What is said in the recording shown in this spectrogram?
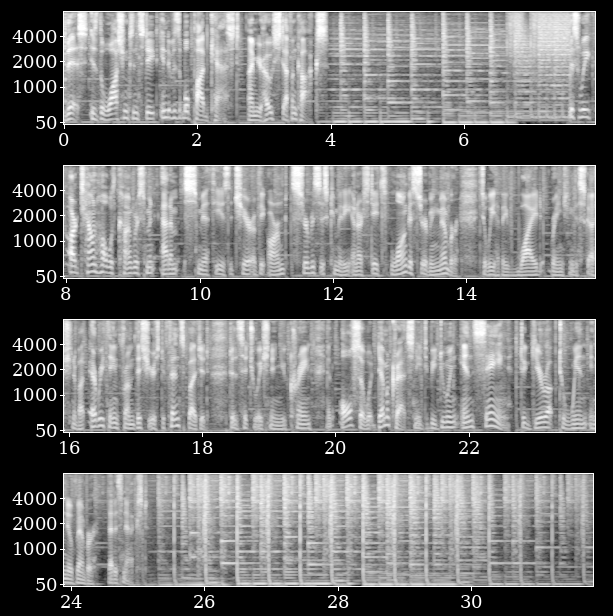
This is the Washington State Indivisible Podcast. I'm your host, Stephen Cox. This week, our town hall with Congressman Adam Smith. He is the chair of the Armed Services Committee and our state's longest serving member. So we have a wide ranging discussion about everything from this year's defense budget to the situation in Ukraine and also what Democrats need to be doing and saying to gear up to win in November. That is next.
